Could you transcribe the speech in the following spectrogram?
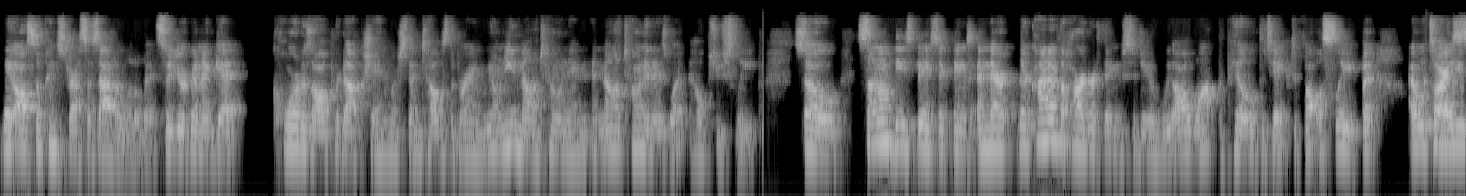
They also can stress us out a little bit. So you're going to get cortisol production, which then tells the brain we don't need melatonin, and melatonin is what helps you sleep. So some of these basic things, and they're they're kind of the harder things to do. We all want the pill to take to fall asleep, but I will tell you,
